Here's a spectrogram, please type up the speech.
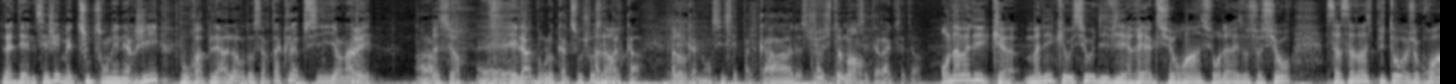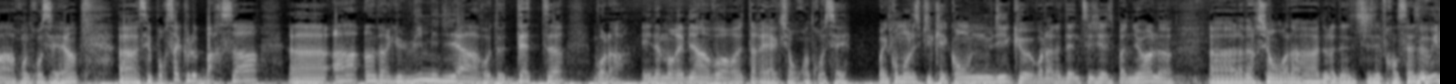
la DNCG mette toute son énergie pour rappeler à l'ordre certains clubs, s'il y en avait. Bien sûr. Et, là, pour le cas de Sochaux, c'est pas le cas. Alors, le cas de Nancy, c'est pas le cas. De justement, etc., etc. On a Malik, Malik et aussi Olivier. Réaction hein, sur les réseaux sociaux. Ça s'adresse plutôt, je crois, à Juan Trocé. Hein. Euh, c'est pour ça que le Barça euh, a 1,8 milliard de dettes. Voilà. Et il aimerait bien avoir ta réaction, Juan Trocé. Oui, comment l'expliquer Quand on nous dit que voilà la DNCG espagnole, euh, la version voilà de la DNCG française oui,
